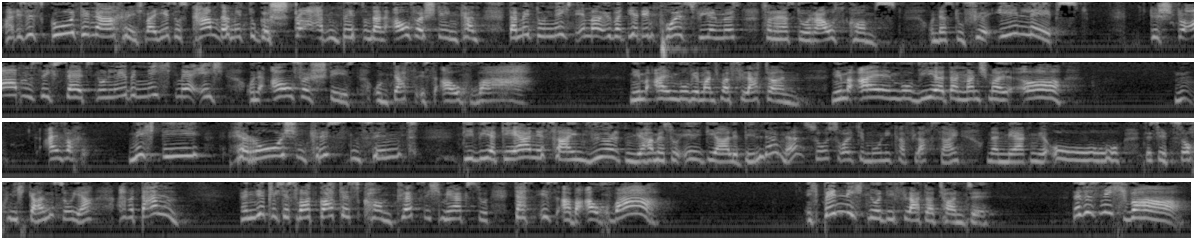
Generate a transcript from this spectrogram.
Ah, das ist gute Nachricht, weil Jesus kam, damit du gestorben bist und dann auferstehen kannst, damit du nicht immer über dir den Puls fühlen musst, sondern dass du rauskommst und dass du für ihn lebst. Gestorben sich selbst, nun lebe nicht mehr ich und auferstehst. Und das ist auch wahr. Neben allem, wo wir manchmal flattern, neben allem, wo wir dann manchmal oh, einfach nicht die heroischen Christen sind, die wir gerne sein würden. Wir haben ja so ideale Bilder, ne? so sollte Monika flach sein. Und dann merken wir, oh, das ist jetzt doch nicht ganz so, ja. Aber dann, wenn wirklich das Wort Gottes kommt, plötzlich merkst du, das ist aber auch wahr. Ich bin nicht nur die Flattertante. Das ist nicht wahr.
